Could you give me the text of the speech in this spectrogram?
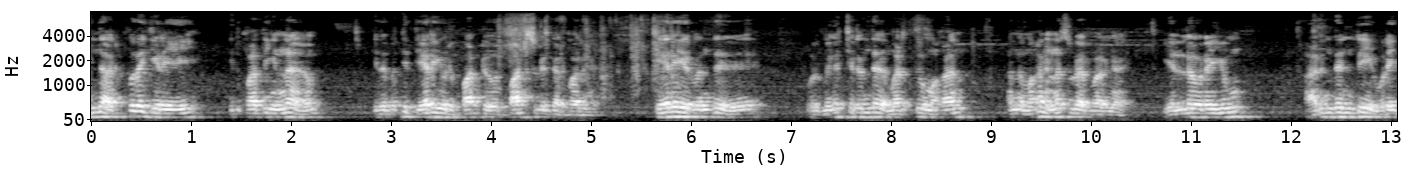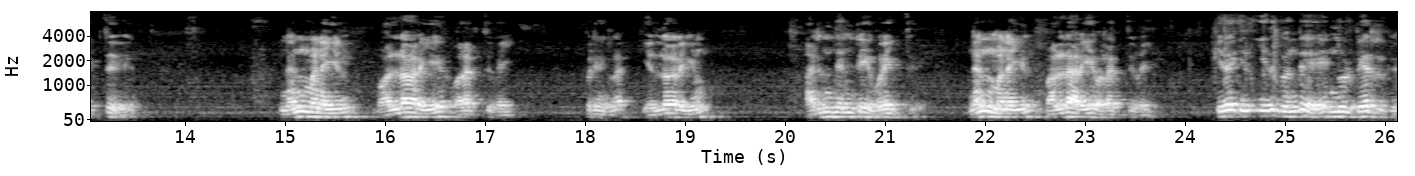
இந்த அற்புத கீரையை இது பார்த்தீங்கன்னா இதை பற்றி தேரையர் ஒரு பாட்டு ஒரு பாட்டு சொல்லியிருக்காரு பாருங்க. தேரையர் வந்து ஒரு மிகச்சிறந்த மருத்துவ மகான். அந்த மகன் என்ன சொல்றாரு பாருங்க? எல்லோரையும் அருந்தன்றி உரைத்து நன்மனையில் வல்லாரையே வளர்த்து வை. புரியுதுங்களா? எல்லோரையும் அருந்தென்றே உரைத்து நன்மனையில் வல்லாரையை வளர்த்து வை. இது இதுக்கு வந்து இன்னொரு பேர் இருக்கு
